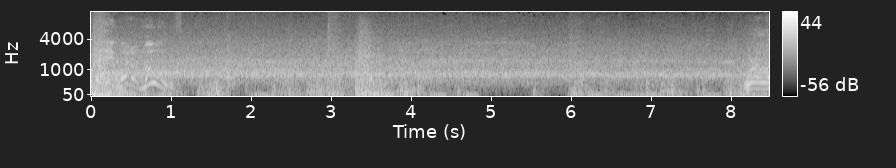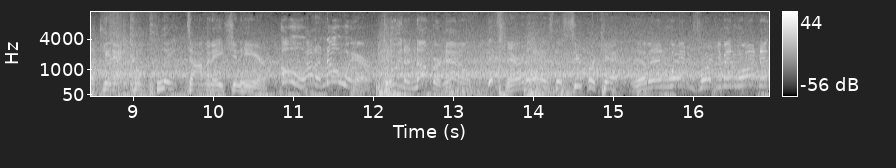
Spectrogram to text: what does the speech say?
Hey, what a move! We're looking at complete domination here. Oh, out of nowhere! Doing a number now. There it is, the super kick. You've been waiting for it. You've been wanting it.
